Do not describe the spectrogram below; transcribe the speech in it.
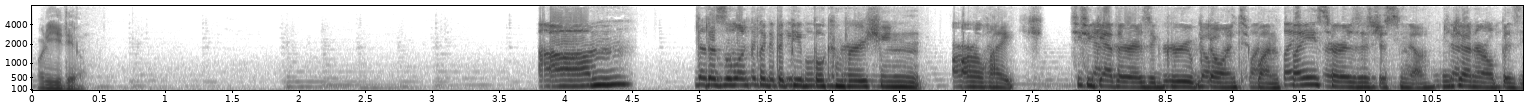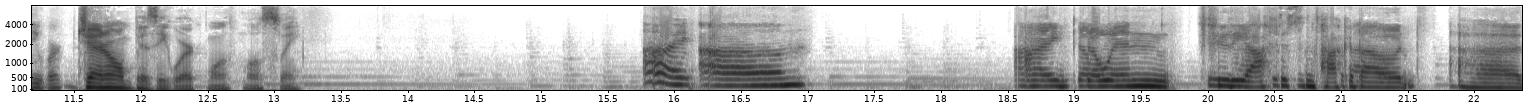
What do you do? Um, does it look like the people converging are like together as a group going to one place, or is it just you know general busy work? General busy work mo- mostly. All right. Um, I go in to the office and talk about uh,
